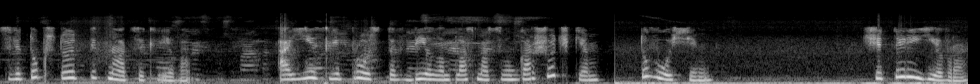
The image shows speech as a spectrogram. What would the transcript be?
цветок стоит 15 лева. А если просто в белом пластмассовом горшочке, то 8. 4 евро.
